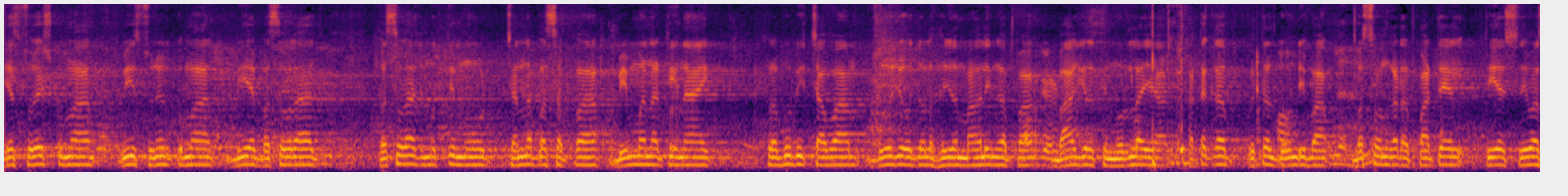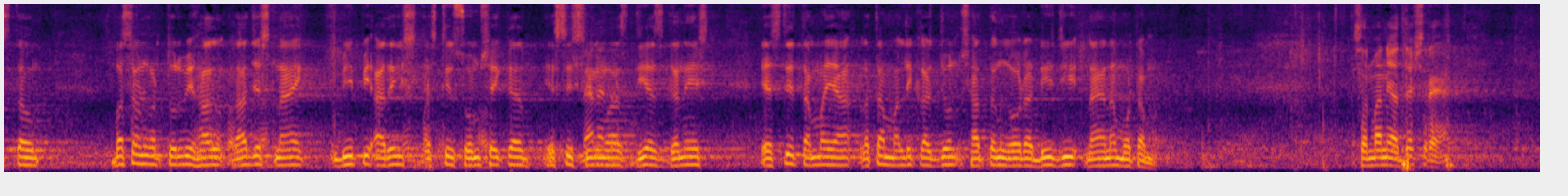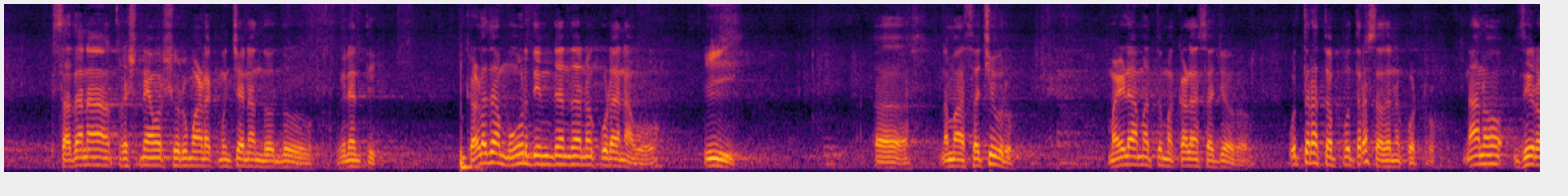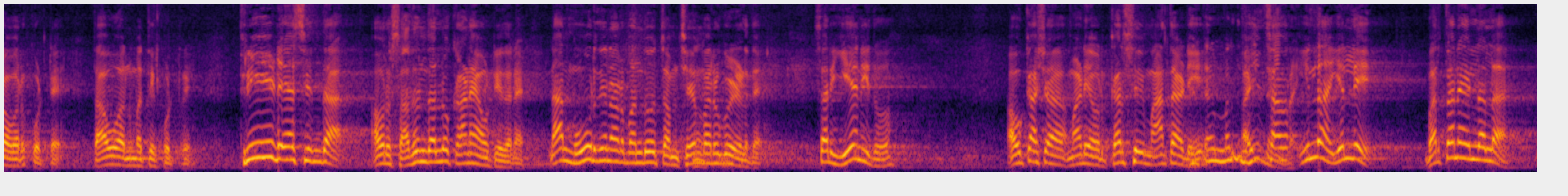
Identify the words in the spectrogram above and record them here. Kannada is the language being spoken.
S. Suresh Kumar V. Sunil Kumar B. A. Basavaraj Basavaraj Muttimud Channabasappa T Naik Prabhu B Bojodal ಹರಿದ ಮಹಾಲಿಂಗಪ್ಪ ಭಾಗೀರಥಿ ಮುರ್ಲಯ್ಯ ಕಟಕ Vithal Dondiba, Basavanagouda Patil, T S Srivastav, Basavanagouda Turvihal, Rajesh Naik B P Harish, S T Somashekhar, S T Srinivas, D S Ganesh, S T Thammaiah, Latha Mallikarjun Shatangouda D G Nayana Motamma ಸನ್ಮಾನ್ಯ ಅಧ್ಯಕ್ಷರೇ, ಸದನ ಪ್ರಶ್ನೆ ಅವರು ಶುರು ಮಾಡೋಕ್ಕೆ ಮುಂಚೆ ನಂದೊಂದು ವಿನಂತಿ. ಕಳೆದ ಮೂರು ದಿನದಿಂದನೂ ಕೂಡ ನಾವು ಈ ನಮ್ಮ ಸಚಿವರು ಮಹಿಳಾ ಮತ್ತು ಮಕ್ಕಳ ಸಚಿವರು ಉತ್ತರ ತಪ್ಪು ಉತ್ತರ ಸದನ ಕೊಟ್ಟರು ನಾನು ಝೀರೋ ಅವರ್ ಕೊಟ್ಟೆ. ತಾವು ಅನುಮತಿ ಕೊಟ್ರಿ. ತ್ರೀ ಡೇಸಿಂದ ಅವರು ಸದನದಲ್ಲೂ ಕಾಣೆ ಔಟಿದ್ದಾರೆ. ನಾನು ಮೂರು ದಿನ ಬಂದು ತಮ್ಮ ಚೇಂಬರ್ಗೂ ಹೇಳಿದೆ. ಸರ್ ಏನಿದು? ಅವಕಾಶ ಮಾಡಿ ಅವ್ರು ಕರೆಸಿ ಮಾತಾಡಿ. ಐದು ಸಾವಿರ ಇಲ್ಲ ಎಲ್ಲಿ? ಬರ್ತಾನೆ ಇಲ್ಲಲ್ಲ.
